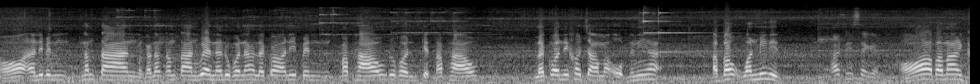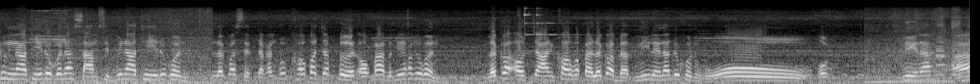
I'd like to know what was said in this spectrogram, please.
อ๋ออันนี้เป็นน้ำตาลเหมือนกับน้ำตาลแว่นนะทุกคนนะแล้วก็อันนี้เป็นมะพร้าวทุกคนเกล็ดมะพร้าวแล้วก็นี่เขาจะมาอบในนี้ฮะ about one minute 30 second อ๋อ ประมาณครึ่งนาทีทุกคนนะ 30 วินาทีทุกคน แล้วก็เสร็จจากนั้นปุ๊บเขาก็จะเปิดออกมาแบบนี้ครับทุกคน แล้วก็เอาจานครอบเข้าไปแล้วก็แบบนี้เลยนะทุกคน โอ้โหโอ้นี่นะ อ่า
